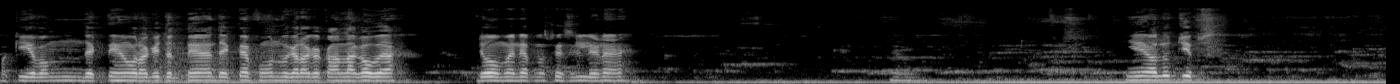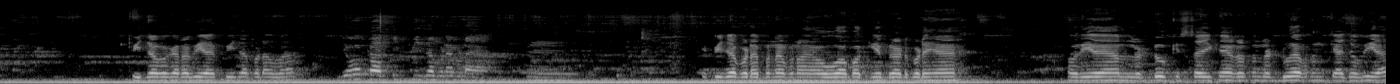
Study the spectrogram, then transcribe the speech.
बाकी अब हम देखते हैं और आगे चलते हैं। देखते हैं फ़ोन वगैरह का कान लगा हुआ है। जो मैंने अपना स्पेशली लेना है। ये आलू चिप्स पिज़्ज़ा वगैरह भी है पिज़्ज़ा पड़ा हुआ है। जो कार्तिक पिज्जा बना बनाया। हम्म, ये पिज़्ज़ा बड़ा बना बनाया हुआ बाकी ये ब्रेड बड़े हैं। और ये लड्डू किस टाइप के रतन लड्डू है पता क्या जो भी है।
